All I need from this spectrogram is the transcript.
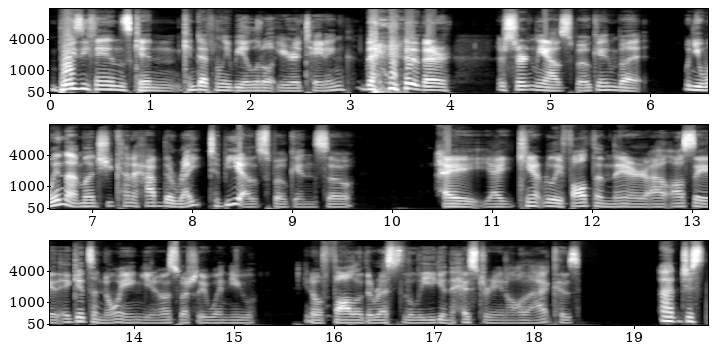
Boise fans can can definitely be a little irritating. they're they're they're certainly outspoken, but when you win that much, you kind of have the right to be outspoken. So I I can't really fault them there. I'll, I'll say it gets annoying, you know, especially when you you know follow the rest of the league and the history and all that, because uh, just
